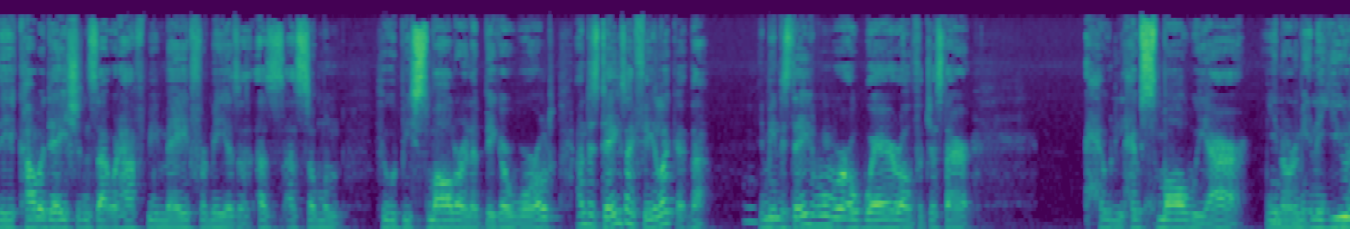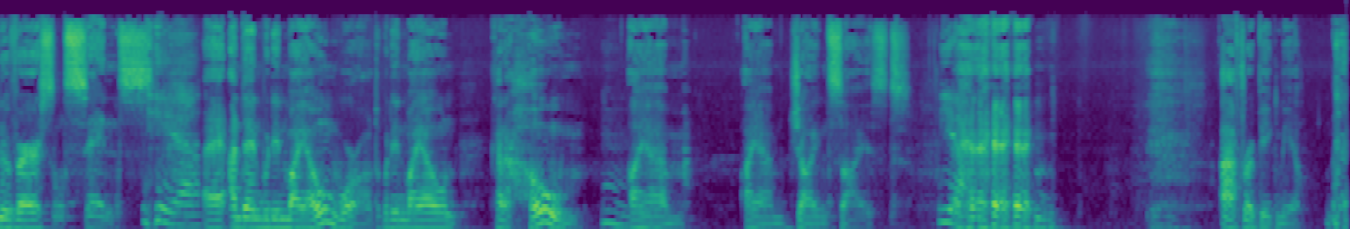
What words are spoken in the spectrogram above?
the accommodations that would have to be made for me as a, as as someone who would be smaller in a bigger world, and there's days I feel like that. Mm. I mean, there's days when we're aware of just our how how small we are You know what I mm-hmm. mean? In a universal sense. Yeah. Uh, and then within my own world, within my own kind of home, mm. I am, I am giant sized. Yeah. after a big meal.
